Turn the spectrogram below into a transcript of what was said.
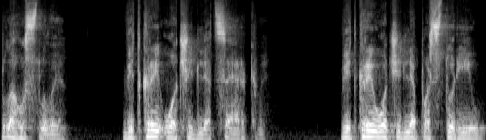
Благослови, відкрий очі для церкви, відкрий очі для пасторів,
